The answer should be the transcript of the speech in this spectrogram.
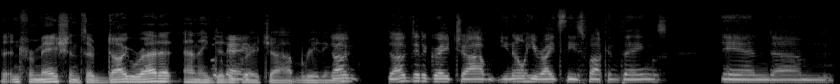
the information, so Doug read it, and he did a great job reading Doug it. Doug did a great job. You know he writes these fucking things, and um,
